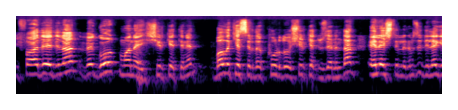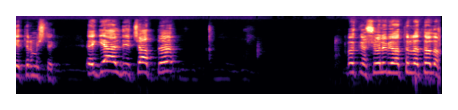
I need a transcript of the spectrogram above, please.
ifade edilen ve Gold Money şirketinin Balıkesir'de kurduğu şirket üzerinden eleştirilerimizi dile getirmiştik. E geldi çattı. Bakın şöyle bir hatırlatalım.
